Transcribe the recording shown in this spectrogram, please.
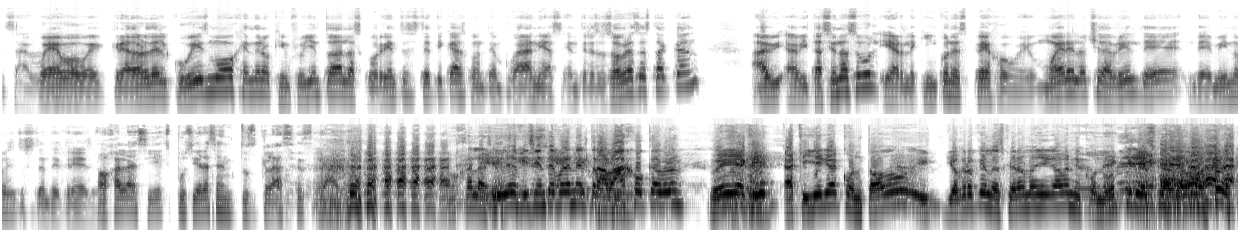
O sea, huevo, güey. Creador del cubismo, género que influye en todas las corrientes estéticas contemporáneas. Entre sus obras destacan Habitación Azul y Arlequín con espejo, güey. Muere el 8 de abril de, de 1973, güey. Ojalá sí expusieras en tus clases, cabrón. Ojalá así de eficiente fuera en el trabajo, cabrón. Güey, aquí, aquí llega con todo y yo creo que en la escuela no llegaba ni con útiles, cabrón.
